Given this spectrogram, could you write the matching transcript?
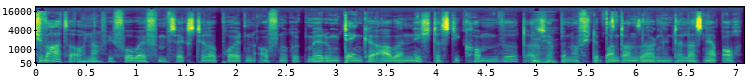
ich warte auch nach wie vor bei fünf, sechs Therapeuten auf eine Rückmeldung, denke aber nicht, dass die kommen wird. Also ich Mhm. habe dann auch viele Bandansagen hinterlassen, ich habe auch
